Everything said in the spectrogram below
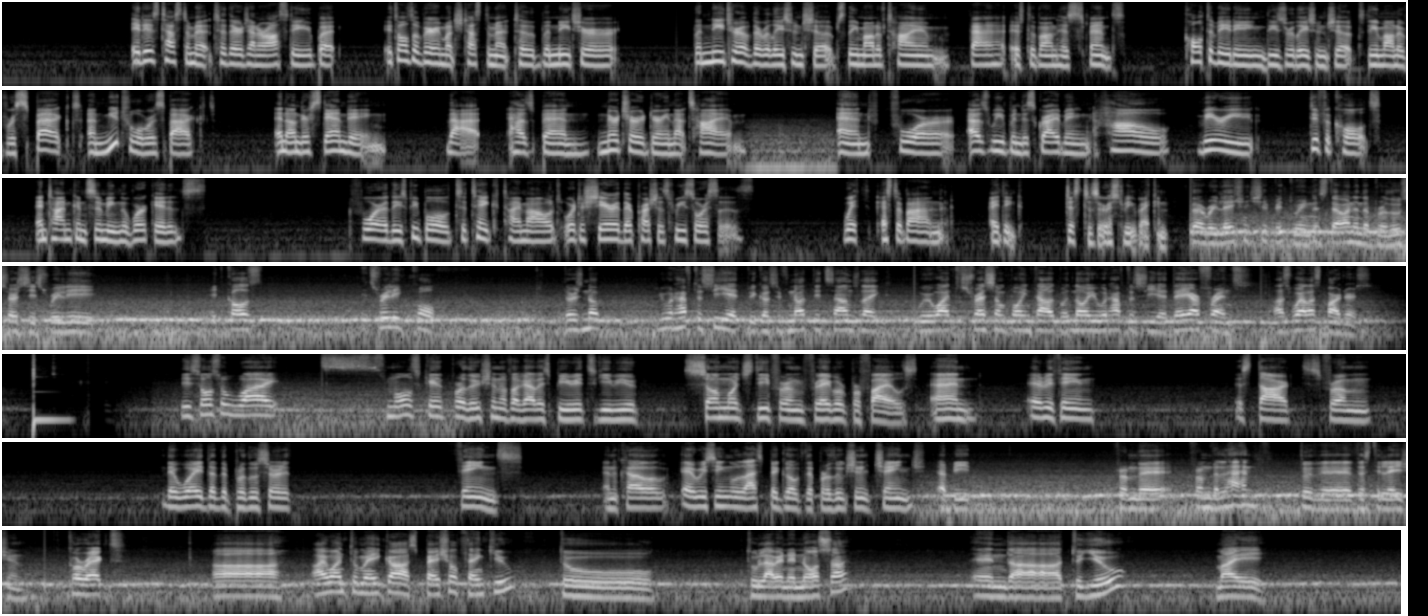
it is testament to their generosity, but it's also very much testament to the nature, the nature of the relationships, the amount of time that Esteban has spent cultivating these relationships, the amount of respect and mutual respect and understanding that has been nurtured during that time. And for, as we've been describing, how very difficult and time consuming the work is for these people to take time out or to share their precious resources with Esteban, I think just deserves to be recognized. The relationship between Esteban and the producers is really, it calls, it's really cool. There's no, you would have to see it because if not, it sounds like we want to stress some point out, but no, you would have to see it. They are friends as well as partners. It's also why small scale production of agave spirits give you so much different flavor profiles and everything starts from the way that the producer thinks and how every single aspect of the production change a bit from the from the land to the distillation Correct. Uh, I want to make a special thank you to to La Venenosa and uh, to you, my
